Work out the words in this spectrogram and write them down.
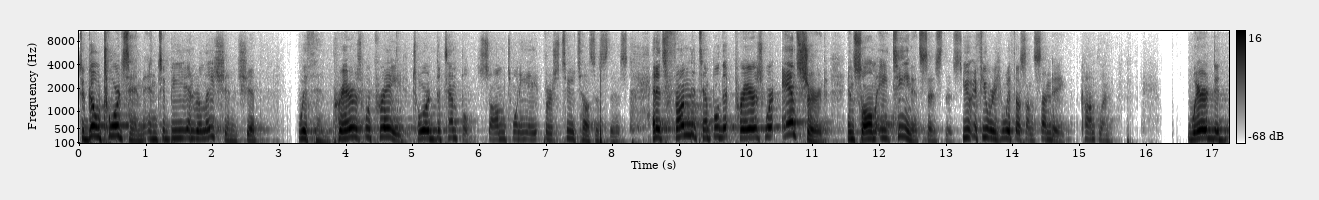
to go towards Him, and to be in relationship with him. Prayers were prayed toward the temple. Psalm 28, verse 2 tells us this. And it's from the temple that prayers were answered. In Psalm 18, it says this. You, if you were with us on Sunday, Compline, where did,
